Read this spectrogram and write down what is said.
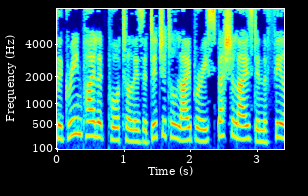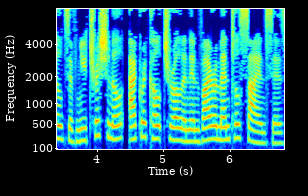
The Green Pilot portal is a digital library specialized in the fields of nutritional, agricultural and environmental sciences.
